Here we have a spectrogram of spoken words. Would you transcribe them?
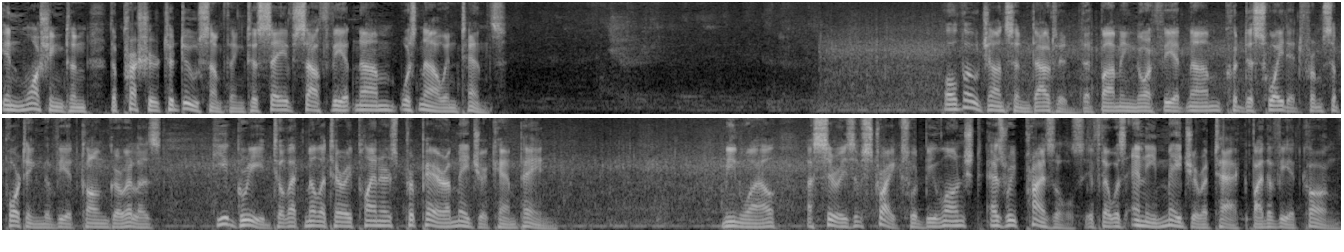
In Washington, the pressure to do something to save South Vietnam was now intense. Although Johnson doubted that bombing North Vietnam could dissuade it from supporting the Viet Cong guerrillas, he agreed to let military planners prepare a major campaign. Meanwhile, a series of strikes would be launched as reprisals if there was any major attack by the Viet Cong.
